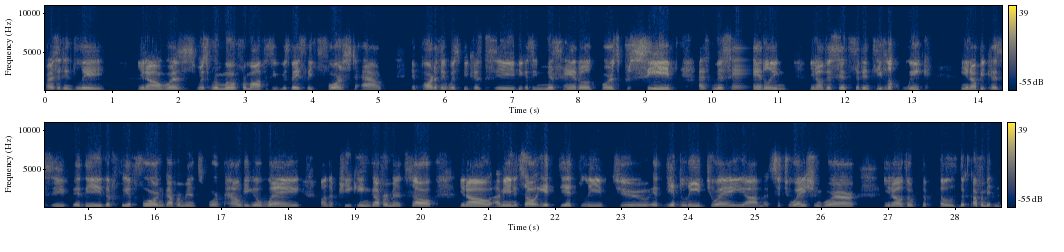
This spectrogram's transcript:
President Lee, you know, was was removed from office. He was basically forced out and part of it was because he because he mishandled or is perceived as mishandling you know this incident. He looked weak you know because the the the, foreign governments were pounding away on the peking government. So you know i mean so it did lead to it did lead to a, um, a situation where you know the, the the government in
